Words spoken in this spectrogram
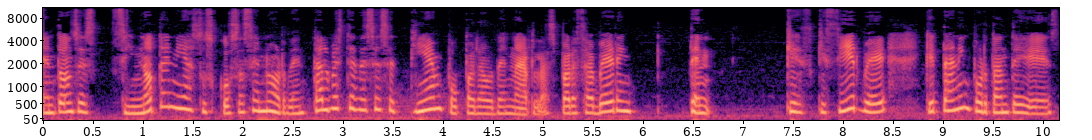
Entonces, si no tenías tus cosas en orden, tal vez te des ese tiempo para ordenarlas, para saber en qué, sirve, qué tan importante es.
